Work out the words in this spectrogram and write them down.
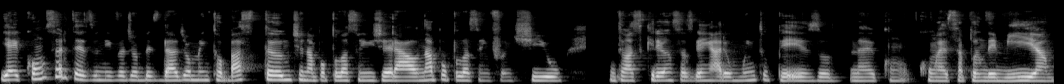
E aí, com certeza, o nível de obesidade aumentou bastante na população em geral, na população infantil. Então, as crianças ganharam muito peso, né, com, com essa pandemia.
